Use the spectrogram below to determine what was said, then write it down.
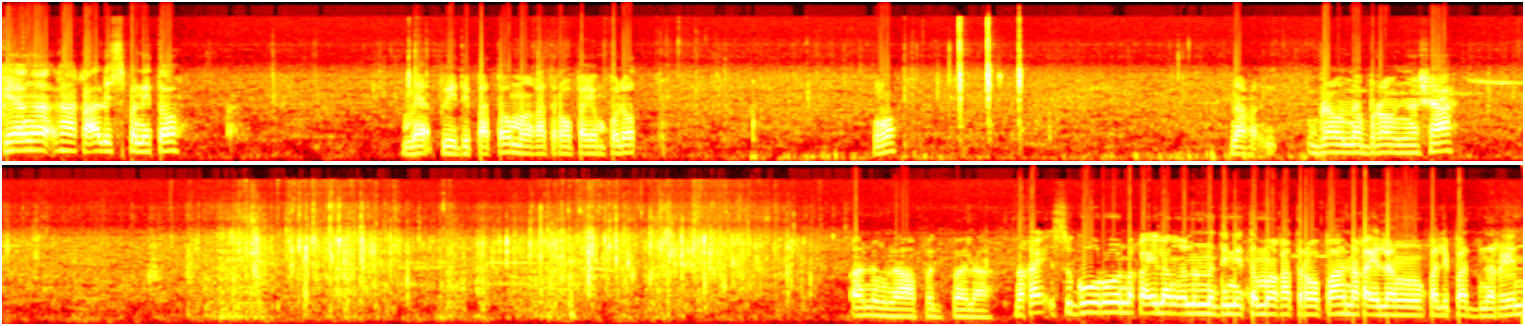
Kaya nga kakaalis pa nito. Maya pwede pa to mga katropa yung pulot. Oh. Na, brown na brown na siya. Anong lapad pala? Naka, siguro nakailang ano na din ito mga katropa. Nakailang palipad na rin.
